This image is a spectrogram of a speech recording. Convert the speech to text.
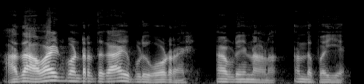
அதை அவாய்ட் பண்ணுறதுக்காக இப்படி ஓடுறேன் அப்படின்னு நானும் அந்த பையன்.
